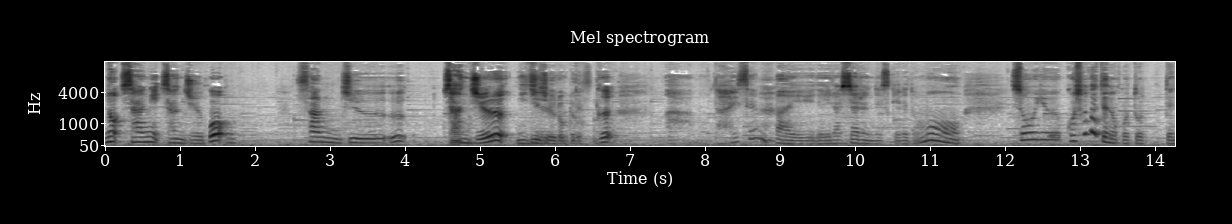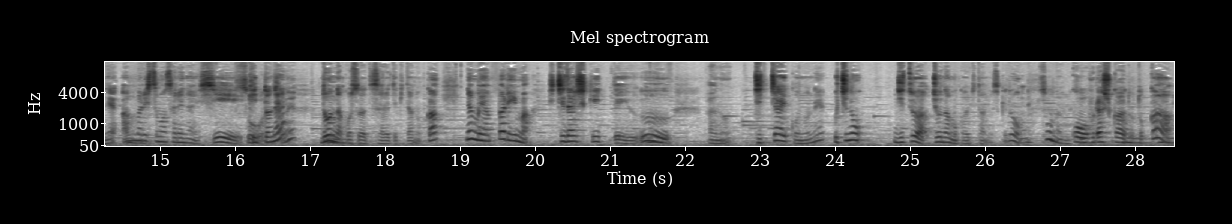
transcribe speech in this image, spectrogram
の3に35 30 3026です、ね、あもう大先輩でいらっしゃるんですけれどもそういう子育てのことってねあんまり質問されないし、うん、きっとね、ね、どんな子育てされてきたのか、うん、でもやっぱり今七田式っていう、うん、あのちっちゃい子のねうちの実は長男も書いてたんですけど、そうなんです、こうフラッシュカードとか、うんうんうん、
